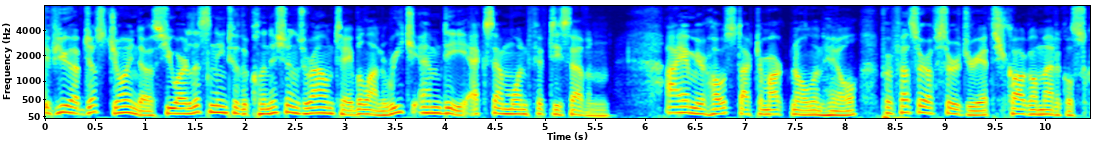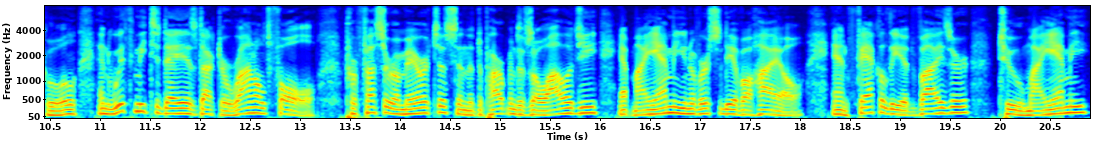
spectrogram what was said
If you have just joined us, you are listening to the Clinicians Roundtable on ReachMD XM157. I am your host, Dr. Mark Nolan Hill, professor of surgery at the Chicago Medical School, and with me today is Dr. Ronald Fohl, professor emeritus in the Department of Zoology at Miami University of Ohio and faculty advisor to Miami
